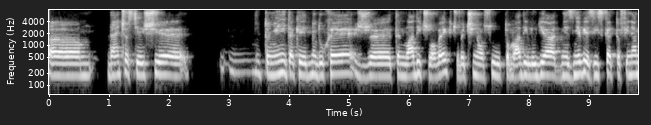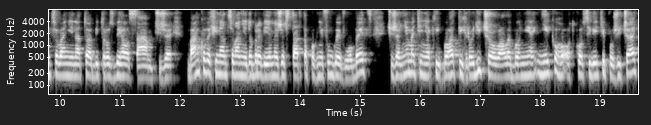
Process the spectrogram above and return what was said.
um, najčastejšie to není také jednoduché, že ten mladý človek, čo väčšinou sú to mladí ľudia, dnes nevie získať to financovanie na to, aby to rozbiehal sám. Čiže bankové financovanie, dobre vieme, že v startupoch nefunguje vôbec. Čiže ak nemáte nejakých bohatých rodičov alebo nie, niekoho, od koho si viete požičať,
